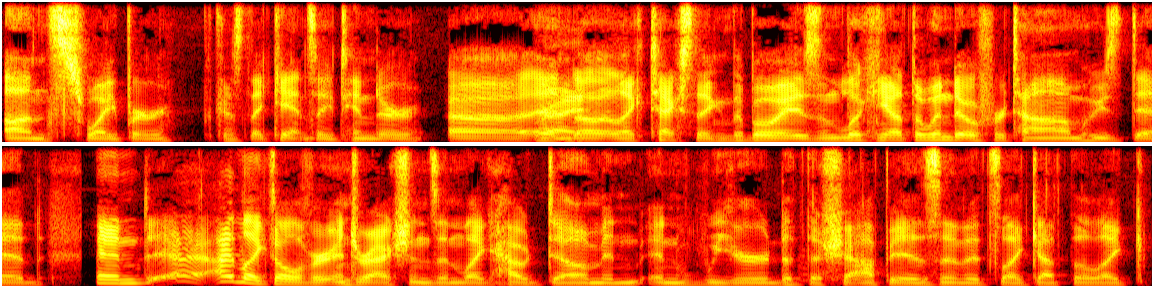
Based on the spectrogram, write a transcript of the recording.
on Swiper because they can't say Tinder, uh, and Right. uh, like texting the boys and looking out the window for Tom, who's dead. And I liked all of her interactions and like how dumb and, and weird the shop is, and it's like got the like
